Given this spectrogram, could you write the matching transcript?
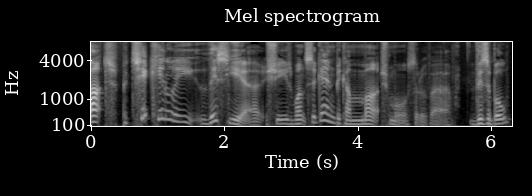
But particularly this year, she's once again become much more sort of uh, visible.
